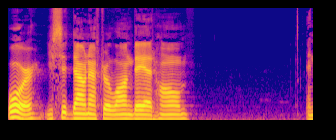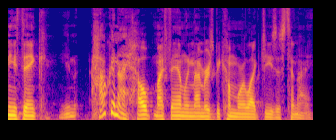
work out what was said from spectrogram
Or you sit down after a long day at home and you think, you know, how can I help my family members become more like Jesus tonight?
